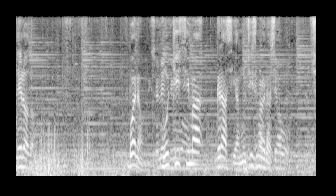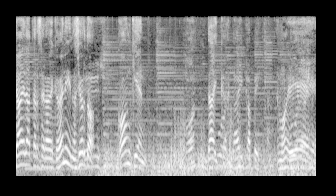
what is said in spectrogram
de los dos. Bueno, Excelente, muchísimas gracias, muchísimas gracias. a vos. Ya es la tercera vez que venís, ¿no es cierto? Sí. ¿Con quién? Con Daika. Hugo Daika Pesca. Muy bien.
